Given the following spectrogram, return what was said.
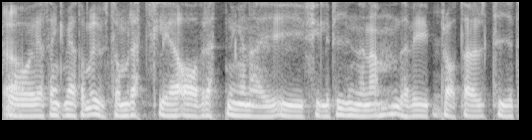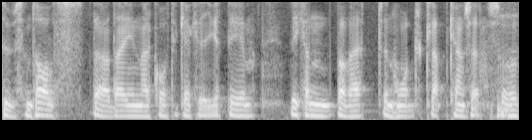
ja. Och jag tänker mig att de utomrättsliga avrättningarna i, i Filippinerna, där vi mm. pratar tiotusentals döda i narkotikakriget, det, det kan vara värt en hård klapp kanske. Så mm.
